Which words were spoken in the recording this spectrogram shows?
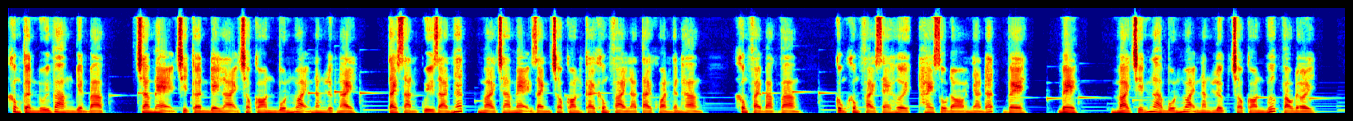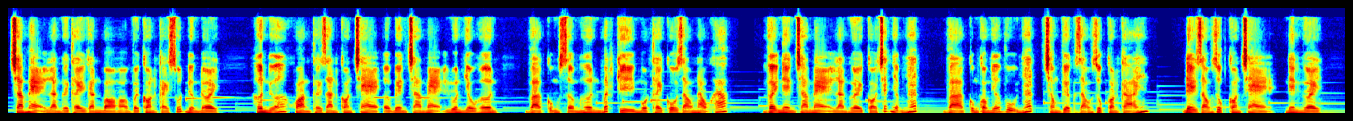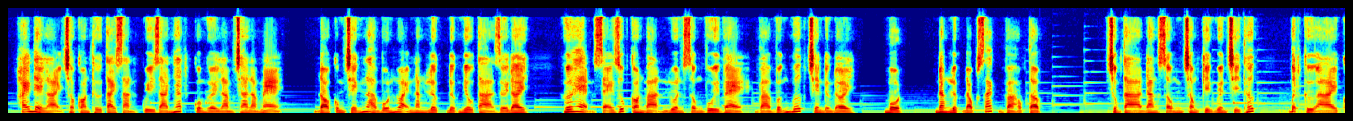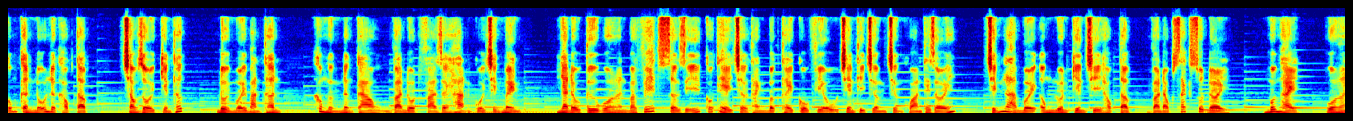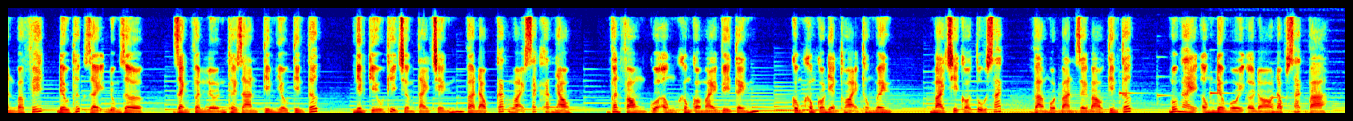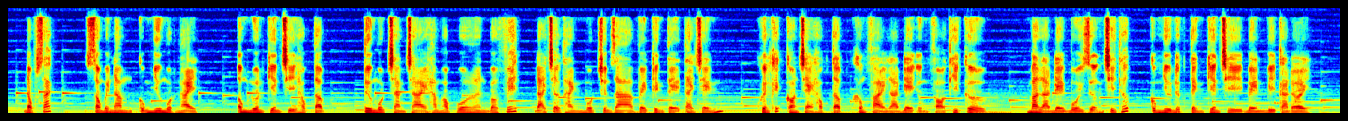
Không cần núi vàng biển bạc, cha mẹ chỉ cần để lại cho con bốn loại năng lực này. Tài sản quý giá nhất mà cha mẹ dành cho con cái không phải là tài khoản ngân hàng, không phải bạc vàng, cũng không phải xe hơi hay sổ đỏ nhà đất về, về, mà chính là bốn loại năng lực cho con bước vào đời. Cha mẹ là người thầy gắn bó với con cái suốt đường đời. Hơn nữa, khoảng thời gian con trẻ ở bên cha mẹ luôn nhiều hơn và cũng sớm hơn bất kỳ một thầy cô giáo nào khác. Vậy nên cha mẹ là người có trách nhiệm nhất và cũng có nghĩa vụ nhất trong việc giáo dục con cái. Để giáo dục con trẻ nên người, hãy để lại cho con thứ tài sản quý giá nhất của người làm cha làm mẹ. Đó cũng chính là bốn loại năng lực được miêu tả dưới đây, hứa hẹn sẽ giúp con bạn luôn sống vui vẻ và vững bước trên đường đời. 1. Năng lực đọc sách và học tập Chúng ta đang sống trong kỷ nguyên tri thức, bất cứ ai cũng cần nỗ lực học tập, trau dồi kiến thức, đổi mới bản thân, không ngừng nâng cao và đột phá giới hạn của chính mình. Nhà đầu tư Warren Buffett sở dĩ có thể trở thành bậc thầy cổ phiếu trên thị trường chứng khoán thế giới, chính là bởi ông luôn kiên trì học tập và đọc sách suốt đời. Mỗi ngày, Warren Buffett đều thức dậy đúng giờ, dành phần lớn thời gian tìm hiểu tin tức, nghiên cứu thị trường tài chính và đọc các loại sách khác nhau. Văn phòng của ông không có máy vi tính, cũng không có điện thoại thông minh, mà chỉ có tủ sách và một bàn giấy báo tin tức. Mỗi ngày ông đều ngồi ở đó đọc sách và đọc sách. 60 năm cũng như một ngày, ông luôn kiên trì học tập. Từ một chàng trai ham học Warren Buffett đã trở thành một chuyên gia về kinh tế tài chính. Khuyến khích con trẻ học tập không phải là để ứng phó thi cử, mà là để bồi dưỡng tri thức cũng như đức tính kiên trì bền bỉ cả đời.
